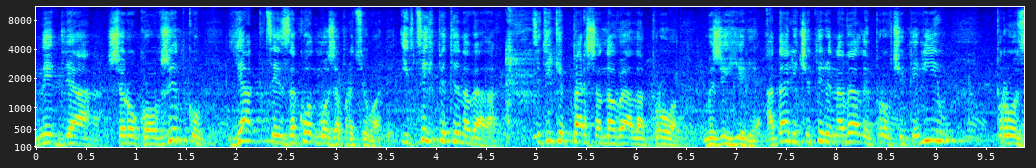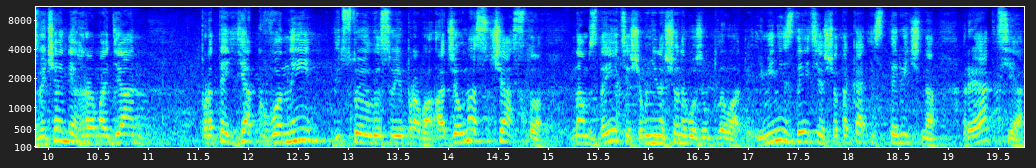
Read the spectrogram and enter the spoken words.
не для широкого вжитку, як цей закон може працювати. І в цих п'яти новелах це тільки перша новела про Межигір'я, а далі чотири новели про вчителів, про звичайних громадян. Про те, як вони відстоювали свої права. Адже у нас часто нам здається, що ми ні на що не можемо впливати. І мені здається, що така істерична реакція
